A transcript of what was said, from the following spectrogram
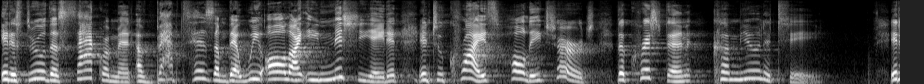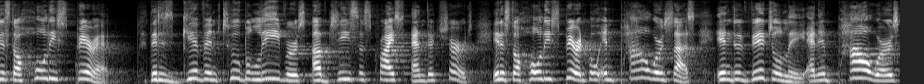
It is through the sacrament of baptism that we all are initiated into Christ's holy church, the Christian community. It is the Holy Spirit that is given to believers of Jesus Christ and the church. It is the Holy Spirit who empowers us individually and empowers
